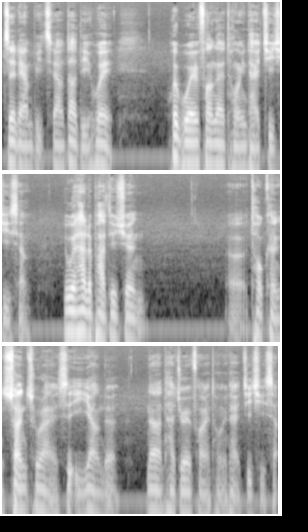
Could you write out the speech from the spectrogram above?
这两笔资料到底会会不会放在同一台机器上？如果它的 partition 呃 token 算出来是一样的，那它就会放在同一台机器上。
